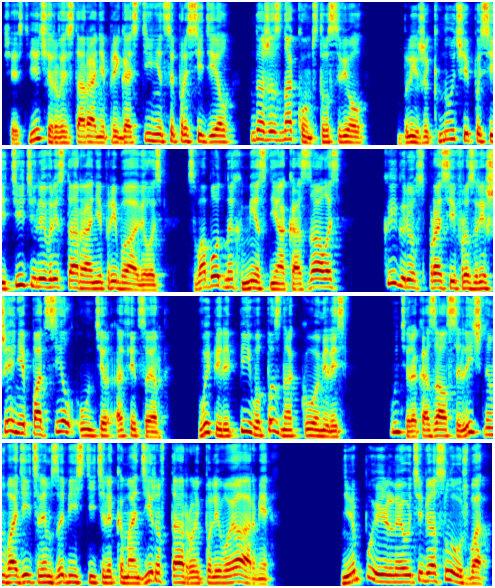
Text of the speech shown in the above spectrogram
Часть вечера в ресторане при гостинице просидел, даже знакомство свел. Ближе к ночи посетителей в ресторане прибавилось. Свободных мест не оказалось. К Игорю, спросив разрешения, подсел унтер-офицер. Выпили пиво, познакомились. Унтер оказался личным водителем заместителя командира второй полевой армии. «Не пыльная у тебя служба»,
